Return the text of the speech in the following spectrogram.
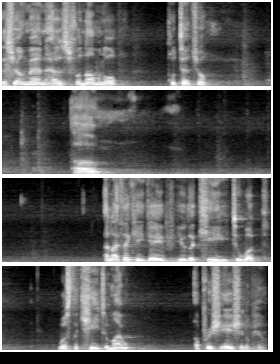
This young man has phenomenal potential. Um, and I think he gave you the key to what was the key to my appreciation of him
